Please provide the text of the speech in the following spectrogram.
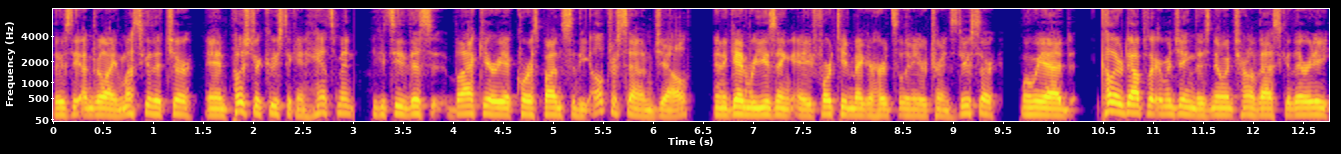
There's the underlying musculature and posterior acoustic enhancement. You can see this black area corresponds to the ultrasound gel. And again, we're using a 14 megahertz linear transducer. When we add color Doppler imaging, there's no internal vascularity.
